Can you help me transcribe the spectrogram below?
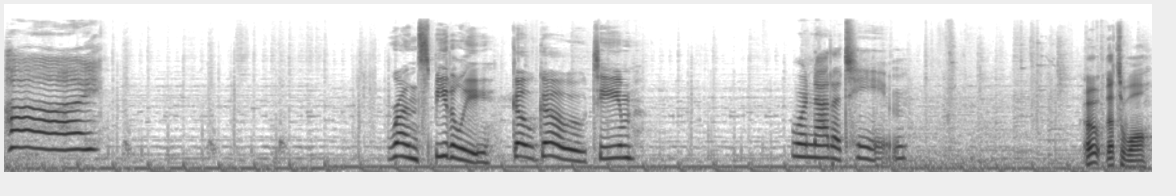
Hi. Run speedily. Go, go, team. We're not a team. Oh, that's a wall.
